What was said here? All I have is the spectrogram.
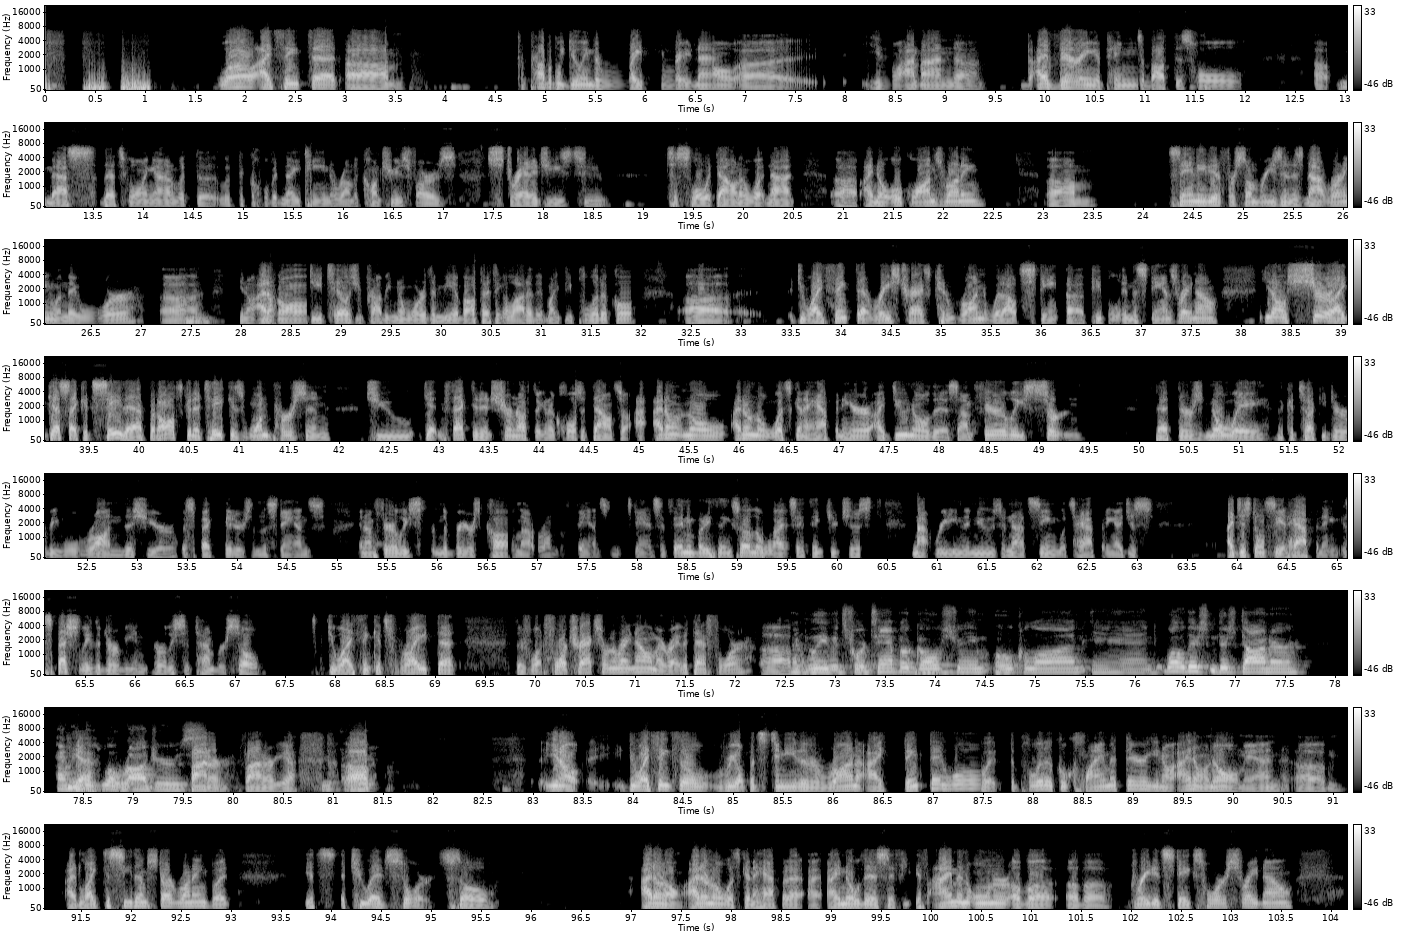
Well, I think that um, they're probably doing the right thing right now. Uh, you know, I'm on. Uh, I have varying opinions about this whole uh, mess that's going on with the with the COVID nineteen around the country, as far as strategies to to slow it down and whatnot. Uh, I know Oaklawn's running. Um, San Diego, for some reason, is not running when they were. Mhm. You know, I don't know all details. You probably know more than me about that. I think a lot of it might be political. Uh, do I think that racetracks can run without sta- uh, people in the stands right now? You know, sure, I guess I could say that, but all it's going to take is one person to get infected, and sure enough, they're going to close it down. So I, I don't know. I don't know what's going to happen here. I do know this. I'm fairly certain that there's no way the Kentucky Derby will run this year with spectators in the stands and I'm fairly certain the Breeders' Cup will not run with fans in the stands. If anybody thinks otherwise, I think you're just not reading the news and not seeing what's happening. I just, I just don't see it happening, especially the Derby in early September. So, do I think it's right that there's what four tracks running right now? Am I right with that? Four. I Um, believe it's for Tampa, Gulfstream, Oaklawn, and well, there's there's Fonner. I mean, Yeah. there's Will Rogers. Fonner, Fonner, yeah. Uh, you know, do I think they'll reopen Diego to run? I think they will, but the political climate there, you know, I don't know, man. Um, I'd like to see them start running, but it's a two-edged sword. So I don't know. I don't know what's going to happen. I, I, I know this. If if I'm an owner of a of a graded stakes horse right now,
